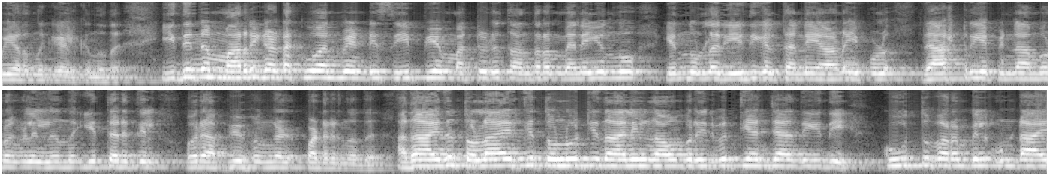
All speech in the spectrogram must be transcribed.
ഉയർന്നു കേൾക്കുന്നത്. ഇതിനെ മറികടക്കുവാൻ വേണ്ടി സി പി എം മറ്റൊരു തന്ത്രം മെനയുന്നു എന്നുള്ള രീതിയിൽ തന്നെയാണ് ഇപ്പോൾ രാഷ്ട്രീയ പിന്നാമ്പുറങ്ങളിൽ നിന്ന് ഇത്തരത്തിൽ ഒരു അഭ്യൂഹങ്ങൾ പടരുന്നത്. അതായത് തൊള്ളായിരത്തി തൊണ്ണൂറ്റിനാലിൽ നവംബർ ഇരുപത്തി അഞ്ചാം തീയതി കൂത്തുപറമ്പിൽ ഉണ്ടായ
